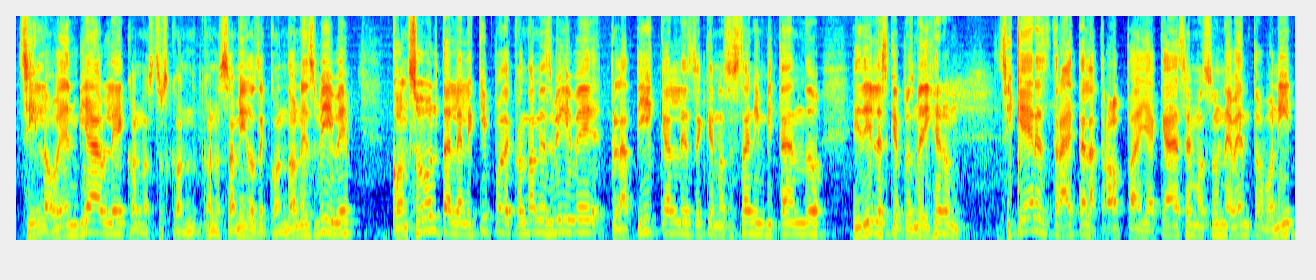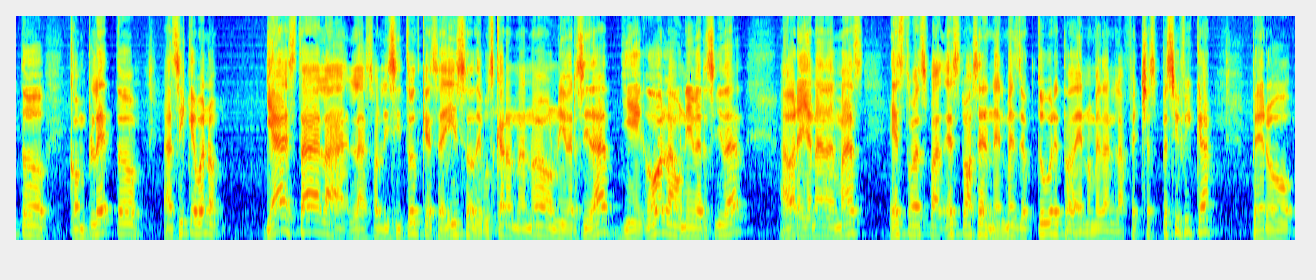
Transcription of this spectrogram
Si lo ven viable con nuestros, con, nuestros amigos de Condones Vive, consúltale al equipo de Condones Vive, platícales de que nos están invitando y diles que pues me dijeron, si quieres tráete a la tropa y acá hacemos un evento bonito, completo. Así que bueno, ya está la, la solicitud que se hizo de buscar una nueva universidad, llegó la universidad, ahora ya nada más esto, es, esto va a ser en el mes de octubre, todavía no me dan la fecha específica, pero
